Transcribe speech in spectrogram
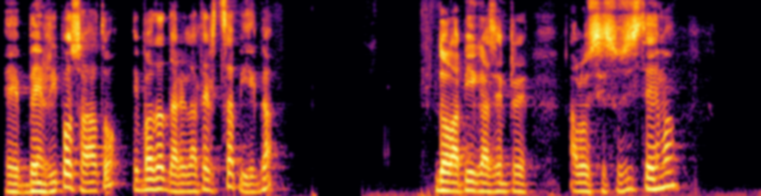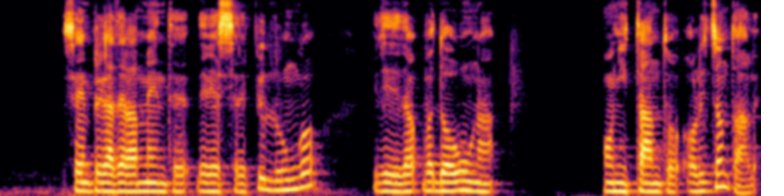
è ben riposato e vado a dare la terza piega. Do la piega sempre allo stesso sistema, sempre lateralmente deve essere più lungo. Vedete, do una ogni tanto orizzontale,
